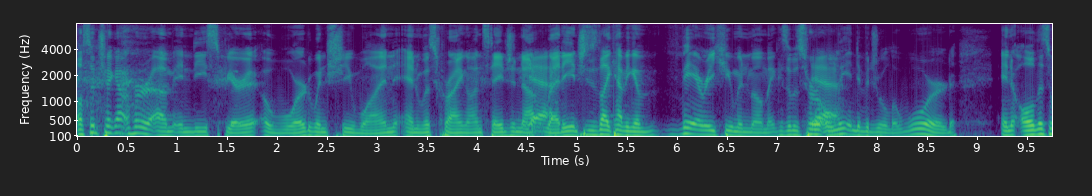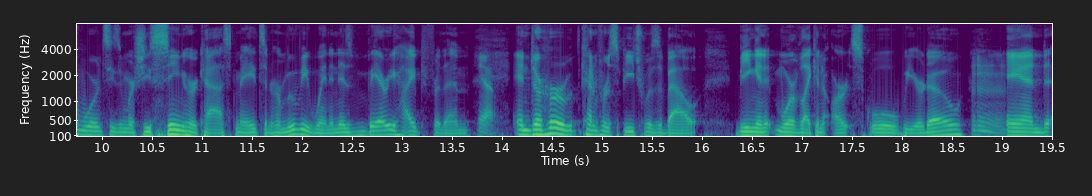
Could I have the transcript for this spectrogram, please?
Also, check out her um, Indie Spirit Award when she won and was crying on stage and not Yeah. ready. And she's like having a very human moment because it was her Yeah. only individual award in all this award season where she's seeing her castmates and her movie win and is very hyped for them. Yeah. And to her, kind of her speech was about being in more of like an art school weirdo Hmm. and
